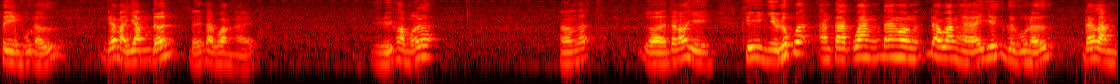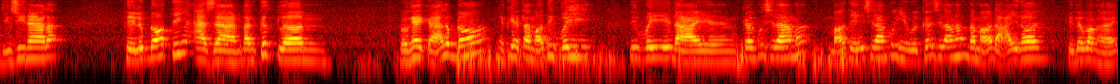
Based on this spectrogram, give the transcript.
tìm phụ nữ gái mà dâm đến để anh ta quan hệ. Chuyển phòng nữa đó. À, đó. Rồi anh ta nói gì? Khi nhiều lúc á anh ta quan đang đang quan hệ với người phụ nữ đang làm chuyện sina đó thì lúc đó tiếng azan đang cất lên. Rồi ngay cả lúc đó khi người ta mở tivi tivi đài kênh của Islam á. Mở thì Islam có nhiều người kế Islam lắm ta mở đại thôi thì ta quan hệ.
